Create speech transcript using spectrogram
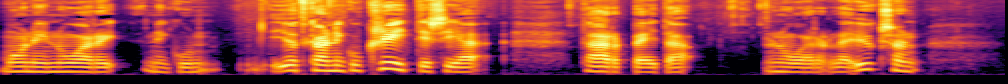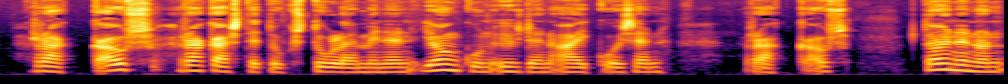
moni nuori, niin kuin, jotka on niin kuin kriittisiä tarpeita nuorelle. Yksi on rakkaus, rakastetuksi tuleminen, jonkun yhden aikuisen rakkaus. Toinen on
